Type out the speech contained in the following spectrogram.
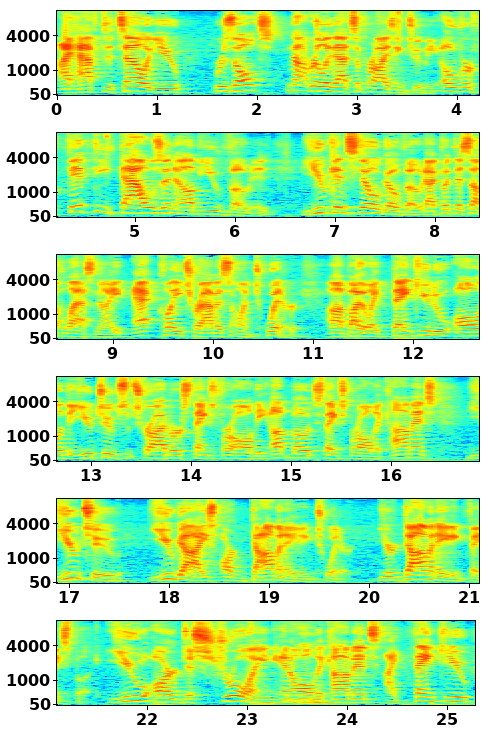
I have to tell you, results not really that surprising to me. Over 50,000 of you voted. You can still go vote. I put this up last night at Clay Travis on Twitter. Uh, by the way, thank you to all of the YouTube subscribers. Thanks for all the upvotes. Thanks for all the comments. YouTube, you guys are dominating Twitter. You're dominating Facebook. You are destroying in all the comments. I thank you.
